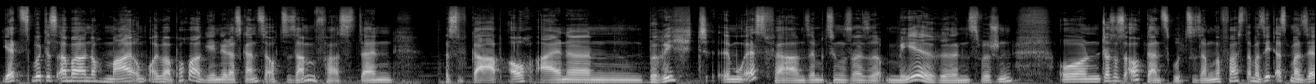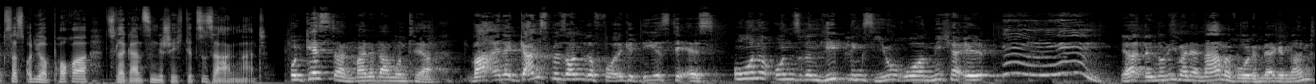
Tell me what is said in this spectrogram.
Jetzt wird es aber nochmal um Oliver Pocher gehen, der das Ganze auch zusammenfasst, denn es gab auch einen Bericht im US-Fernsehen, beziehungsweise mehrere inzwischen. Und das ist auch ganz gut zusammengefasst. Aber seht erstmal selbst, was Oliver Pocher zu der ganzen Geschichte zu sagen hat. Und gestern, meine Damen und Herren, war eine ganz besondere Folge DSDS ohne unseren Lieblingsjuror Michael. Ja, denn noch nicht mal der Name wurde mehr genannt.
